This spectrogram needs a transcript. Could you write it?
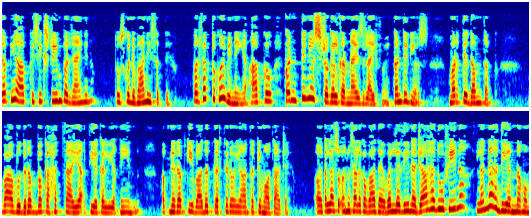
جب بھی آپ کسی ایکسٹریم پر جائیں گے نا تو اس کو نبھا نہیں سکتے پرفیکٹ تو کوئی بھی نہیں ہے آپ کو کنٹینیوس اسٹرگل کرنا ہے اس لائف میں کنٹینیوس مرتے دم تک وابد رب کا حتہ یا کل یقین اپنے رب کی عبادت کرتے رہو یہاں تک کہ موت آ جائے اور اللہ تعالیٰ کا وعدہ ہے ولدین جاہد فینا لنا ہوم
